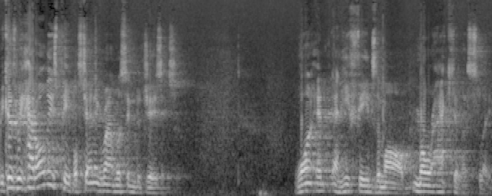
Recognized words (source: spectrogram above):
Because we had all these people standing around listening to Jesus. One, and, and he feeds them all miraculously.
